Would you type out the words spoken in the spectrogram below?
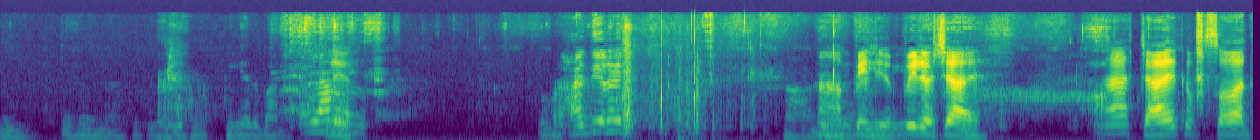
है हाँ पी लियो पी लियो चाय। हाँ चाय का स्वाद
